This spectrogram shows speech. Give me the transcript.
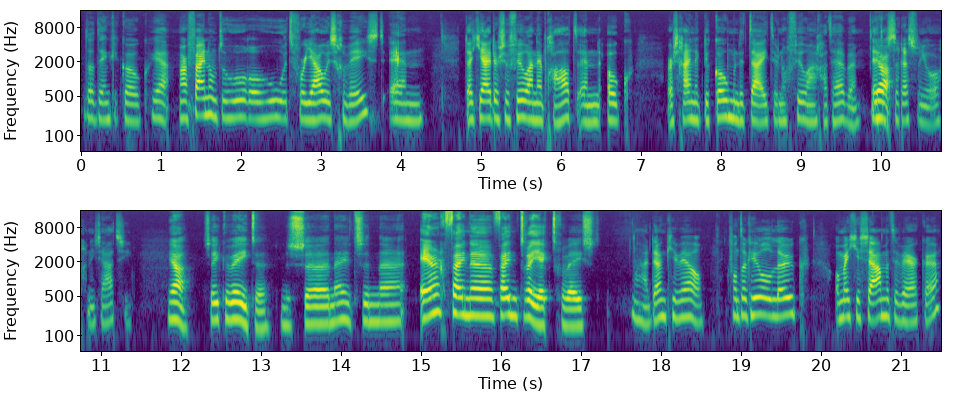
dat denk ik ook. Ja. Maar fijn om te horen hoe het voor jou is geweest. En dat jij er zoveel aan hebt gehad. En ook waarschijnlijk de komende tijd er nog veel aan gaat hebben. Net als de rest van je organisatie. Ja, zeker weten. Dus uh, nee, het is een uh, erg fijne, fijn traject geweest. Nou, dankjewel. Ik vond het ook heel leuk om met je samen te werken.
